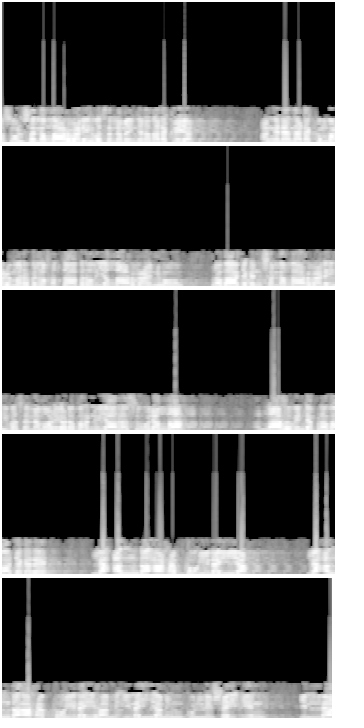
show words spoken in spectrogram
റസൂൽ സല്ലാഹു അലൈഹി വസല്ലമ ഇങ്ങനെ നടക്കുകയാണ്. അങ്ങനെ നടക്കുമ്പോൾ ഉമർ ബിൻ ഖത്താബ് റളിയല്ലാഹു അൻഹു പ്രവാചകൻ സല്ലല്ലാഹു അലൈഹി വസല്ലമയോട് പറഞ്ഞു യാ റസൂലല്ലാഹ് അള്ളാഹുവിന്റെ പ്രവാചകരെ ല അന്ത അഹബ്ബു ഇലയ്യ ല അന്ത അഹബ്ബു ഇലൈഹ ഇലയ്യ മിൻ കുല്ലി ഷൈഇൻ ഇല്ലാ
